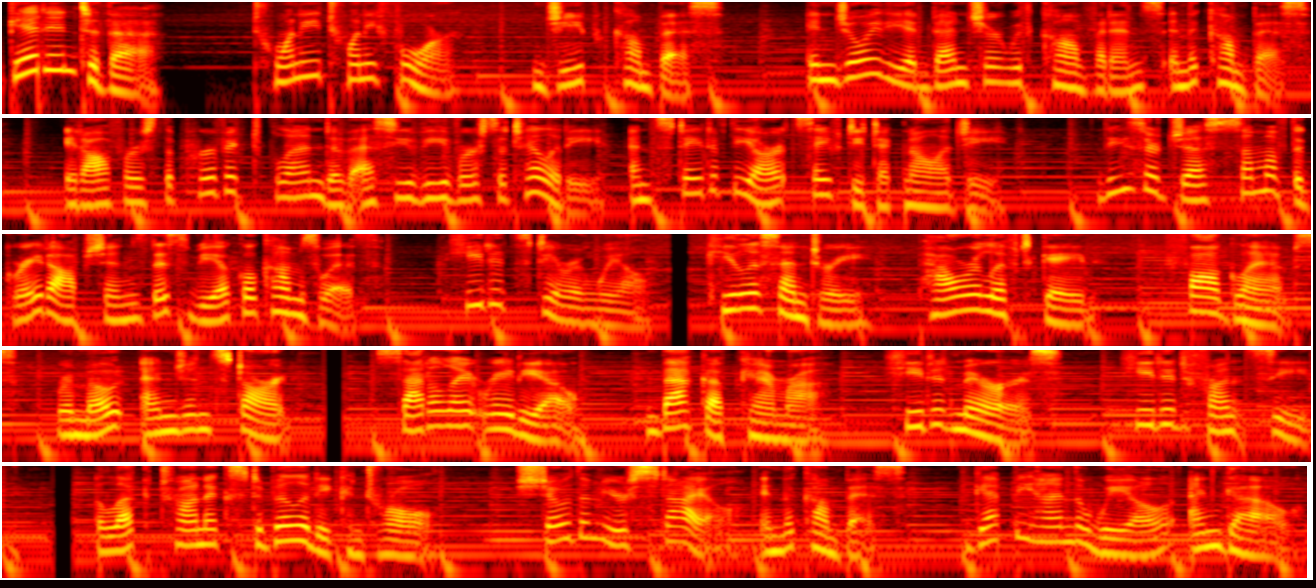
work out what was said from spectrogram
Get into the 2024 Jeep Compass. Enjoy the adventure with confidence in the Compass. It offers the perfect blend of SUV versatility and state-of-the-art safety technology. These are just some of the great options this vehicle comes with. Heated steering wheel, keyless entry, power liftgate, fog lamps, remote engine start, satellite radio, backup camera, heated mirrors, heated front seat, electronic stability control. Show them your style in the Compass. Get behind the wheel and go.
